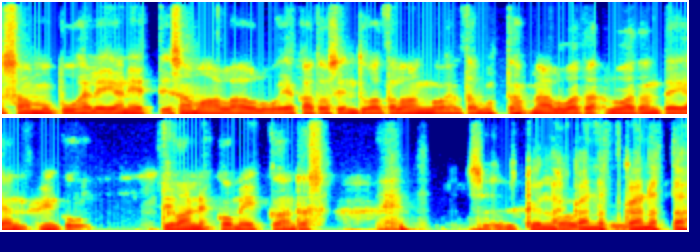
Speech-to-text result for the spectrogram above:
sammu puhelin ja netti samaan lauluun ja katosin tuolta langoilta, mutta mä luotan, luotan teidän niin kuin, tilannekomiikkaan tässä. Kyllä, kannattaa. kannattaa.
